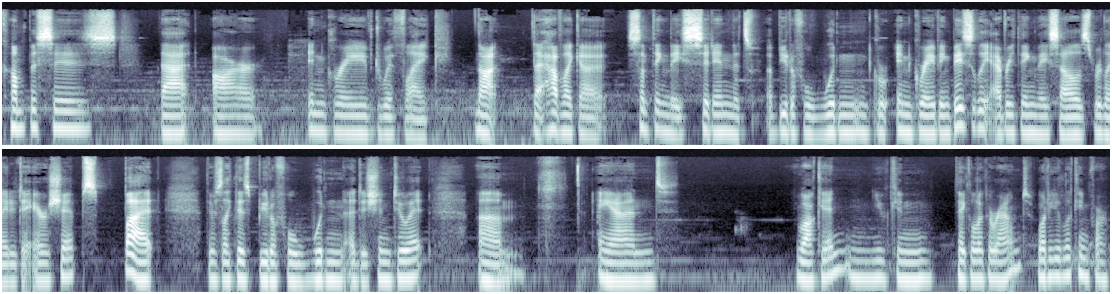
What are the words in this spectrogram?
compasses that are engraved with like not that have like a something they sit in that's a beautiful wooden gr- engraving. Basically, everything they sell is related to airships, but there's like this beautiful wooden addition to it. Um, and walk in and you can take a look around. What are you looking for?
